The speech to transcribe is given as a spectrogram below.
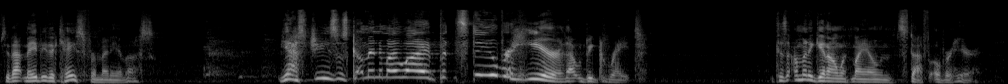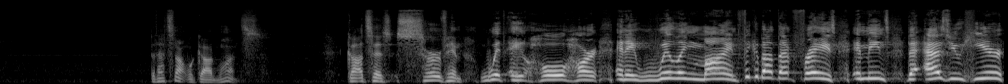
See, that may be the case for many of us. Yes, Jesus, come into my life, but stay over here. That would be great because I'm going to get on with my own stuff over here. But that's not what God wants. God says, serve him with a whole heart and a willing mind. Think about that phrase. It means that as you hear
